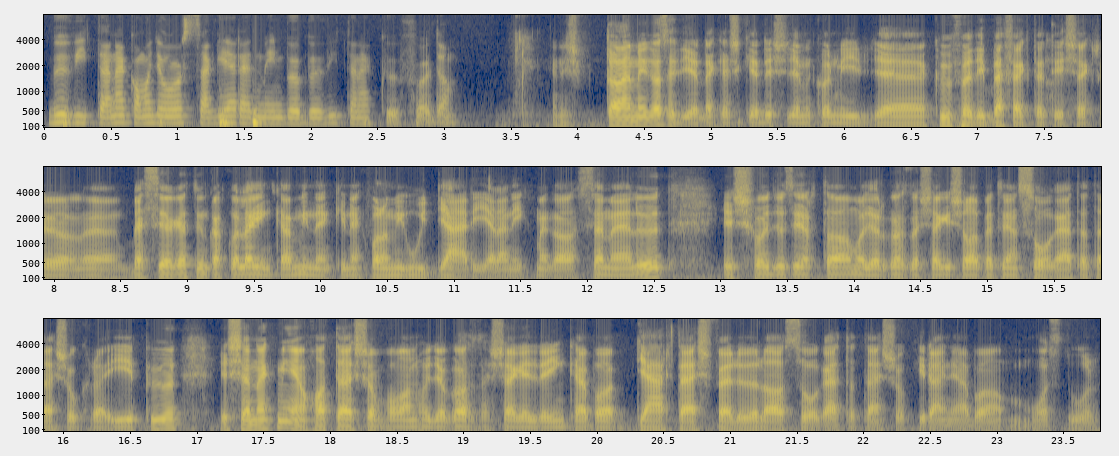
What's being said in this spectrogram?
bővítenek, a magyarországi eredményből bővítenek külföldön. És talán még az egy érdekes kérdés, hogy amikor mi külföldi befektetésekről beszélgetünk, akkor leginkább mindenkinek valami új gyári jelenik meg a szeme előtt, és hogy azért a magyar gazdaság is alapvetően szolgáltatásokra épül, és ennek milyen hatása van, hogy a gazdaság egyre inkább a gyártás felől a szolgáltatások irányába mozdul?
